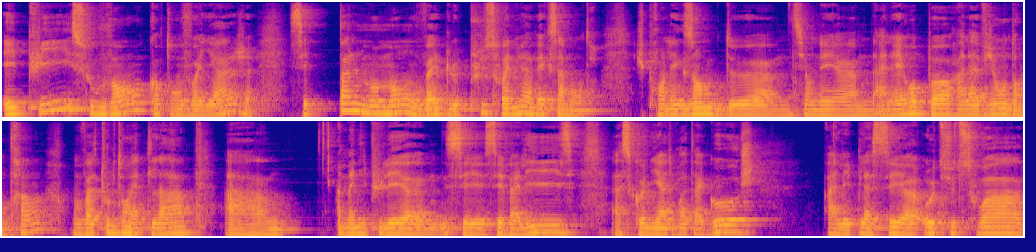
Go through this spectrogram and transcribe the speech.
Et puis souvent, quand on voyage, c'est pas le moment où on va être le plus soigneux avec sa montre. Je prends l'exemple de euh, si on est euh, à l'aéroport, à l'avion, dans le train, on va tout le temps être là à, manipuler euh, ses, ses, valises, à se cogner à droite à gauche, à les placer au-dessus de soi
